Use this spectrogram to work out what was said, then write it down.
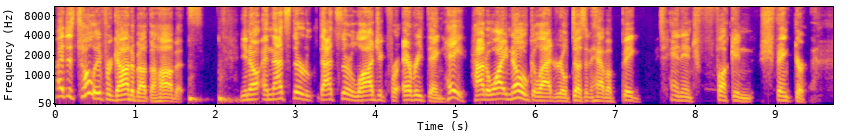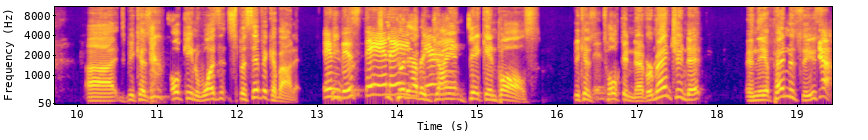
I just totally forgot about the hobbits. You know, and that's their that's their logic for everything. Hey, how do I know Galadriel doesn't have a big 10 inch fucking sphincter? Uh, because Tolkien wasn't specific about it. In He this day and She age, could have a giant dick and balls because In- Tolkien never mentioned it in the appendices. Yeah.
